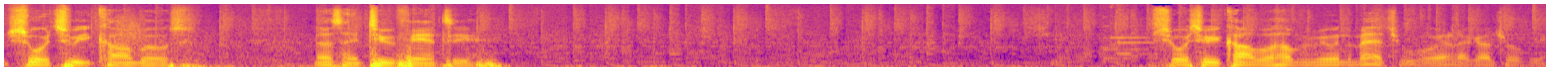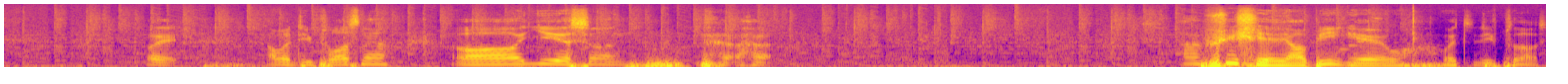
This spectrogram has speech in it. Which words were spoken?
short, sweet combos. Nothing too fancy. Short, sweet combo helping me win the match. Ooh, and I got a trophy. Wait, I'm a D plus now. Oh yeah, son. I appreciate y'all being here with the D plus.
